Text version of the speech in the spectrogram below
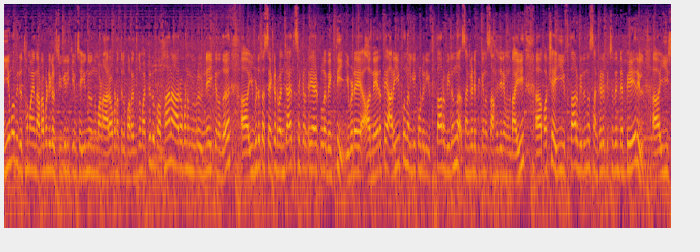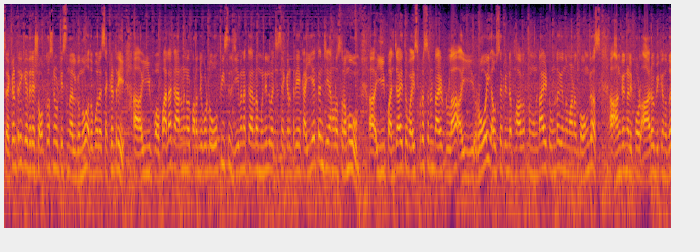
നിയമവിരുദ്ധമായ നടപടികൾ സ്വീകരിക്കുകയും ചെയ്യുന്നു എന്നുമാണ് ആരോപണത്തിൽ പറയുന്നത്. മറ്റൊരു പ്രധാന ആരോപണം ഇവർ ഉന്നയിക്കുന്നത് ഇവിടുത്തെ സെക്രട്ടറി പഞ്ചായത്ത് സെക്രട്ടറി ആയിട്ടുള്ള വ്യക്തി ഇവിടെ നേരത്തെ അറിയിപ്പ് നൽകിക്കൊണ്ട് ഒരു ഇഫ്താർ വിരുന്ന് സംഘടിപ്പിക്കുന്ന സാഹചര്യം ഉണ്ടായി. പക്ഷേ ഈ ഇഫ്താർ വിരുന്ന് സംഘടിപ്പിച്ചതിന്റെ പേരിൽ ഈ സെക്രട്ടറിക്കെതിരെ ഷോക്കോസ് നോട്ടീസ് നൽകുന്നു. അതുപോലെ സെക്രട്ടറി ഈ പല കാരണങ്ങൾ പറഞ്ഞുകൊണ്ട് ഓഫീസിൽ ജീവനക്കാരുടെ മുന്നിൽ വെച്ച് സെക്രട്ടറിയെ കയ്യേറ്റം ചെയ്യാനുള്ള ശ്രമവും ഈ പഞ്ചായത്ത് വൈസ് പ്രസിഡന്റ് ആയിട്ടുള്ള ഈ റോയ് ഔസേപ്പിന്റെ ഭാഗത്തുനിന്നും ഉണ്ടായിട്ടുണ്ട് എന്നുമാണ് കോൺഗ്രസ് അംഗങ്ങൾ ഇപ്പോൾ ആരോപിക്കുന്നത്.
